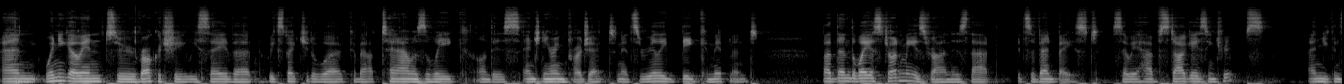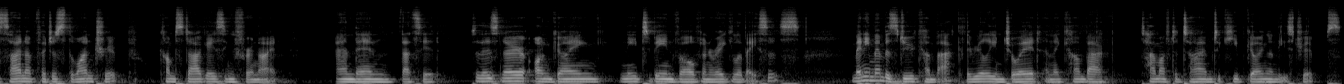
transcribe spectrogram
And when you go into rocketry, we say that we expect you to work about 10 hours a week on this engineering project, and it's a really big commitment. But then the way astronomy is run is that it's event based. So we have stargazing trips, and you can sign up for just the one trip, come stargazing for a night, and then that's it. So there's no ongoing need to be involved on a regular basis. many members do come back. They really enjoy it and they come back time after time to keep going on these trips.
